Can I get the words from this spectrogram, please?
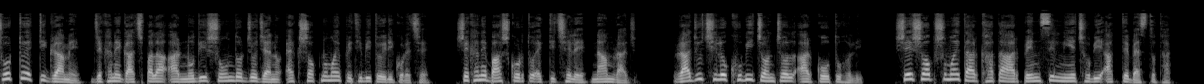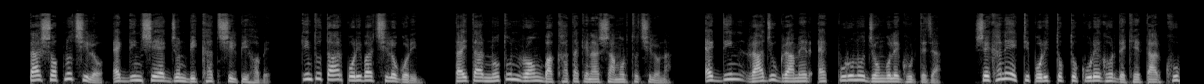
ছোট্ট একটি গ্রামে, যেখানে গাছপালা আর নদীর সৌন্দর্য যেন এক স্বপ্নময় পৃথিবী তৈরি করেছে, সেখানে বাস করত একটি ছেলে নাম রাজ। রাজু ছিল খুবই চঞ্চল আর কৌতূহলী। সে সবসময় তার খাতা আর পেন্সিল নিয়ে ছবি আঁকতে ব্যস্ত থাক। তার স্বপ্ন ছিল, একদিন সে একজন বিখ্যাত শিল্পী হবে। কিন্তু তার পরিবার ছিল গরিব, তাই তার নতুন রং বা খাতা কেনার সামর্থ্য ছিল না। একদিন রাজু গ্রামের এক পুরনো জঙ্গলে ঘুরতে যা সেখানে একটি পরিত্যক্ত কুড়েঘর দেখে তার খুব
